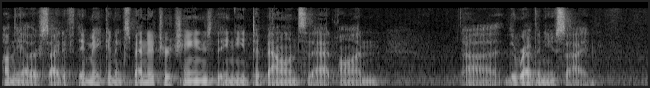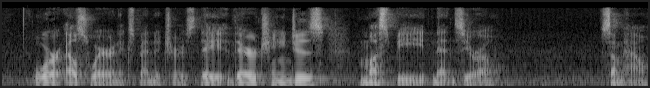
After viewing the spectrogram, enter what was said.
on the other side. If they make an expenditure change, they need to balance that on uh, the revenue side or elsewhere in expenditures. They their changes must be net zero somehow.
